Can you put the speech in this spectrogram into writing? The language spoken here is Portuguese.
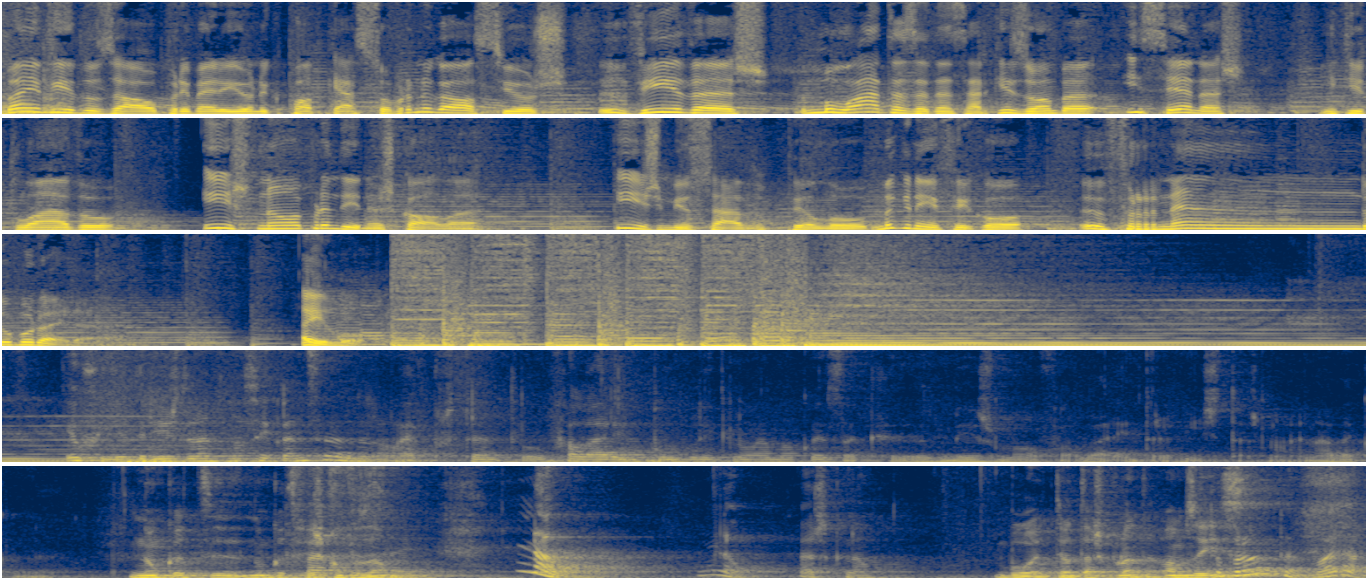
Bem-vindos ao primeiro e único podcast sobre negócios, vidas, mulatas a dançar kizomba e cenas, intitulado Isto Não Aprendi na Escola, e esmiuçado pelo magnífico Fernando Moreira. Eilo. Eu fui atriz durante não sei quantos anos, não é? Portanto, falar em público não é uma coisa que, mesmo ao falar em entrevistas, não é nada que me. Nunca te, nunca te fez confusão? assim. Não, não, acho que não. Boa, então estás pronta? Vamos a isso? Estou pronta, bora.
